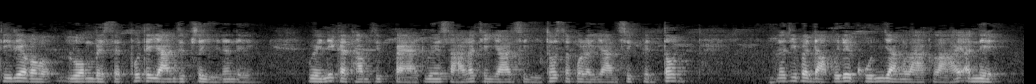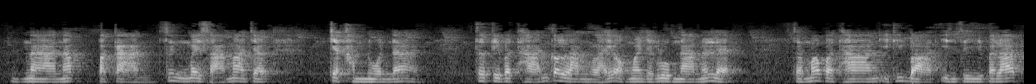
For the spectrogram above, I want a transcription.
ที่เรียกว่ารวมเบ็ดเสร็จพุทธญาณสิบสี่นั่นเอง เวนิกธรรมสิบแปดเวสารัชยานสี่ทศพลยานสิบเป็นต้น และที่ประดับไปด้วยคุณอย่างหลากหลาย อเนกนานับประการ ซึ่งไม่สามารถจะ จะคำนวณได้ สติปัฏฐานก็หลั่งไหลออกมาจากรูปนามนั่นแหละสมประทาน อิทธิบาท อินทรีย์พระโพ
